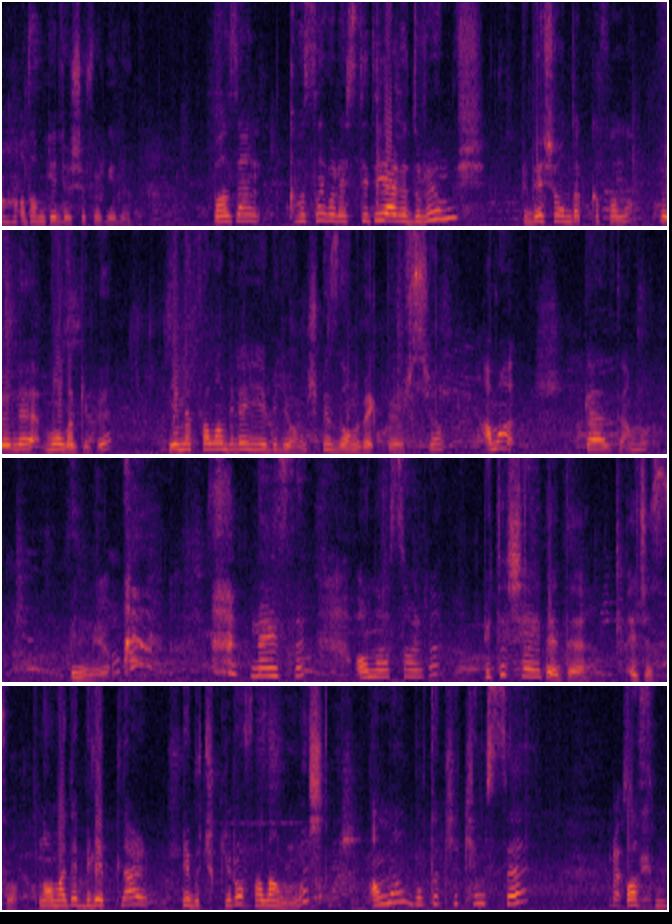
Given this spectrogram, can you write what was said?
Aha, adam geliyor, şoför geliyor. Bazen kafasına göre istediği yerde duruyormuş. Bir 5-10 dakika falan. Böyle mola gibi. Yemek falan bile yiyebiliyormuş. Biz de onu bekliyoruz şu an. Ama geldi ama bilmiyor. Neyse. Ondan sonra bir de şey dedi Ece Su. Normalde biletler bir buçuk euro falanmış. Ama buradaki kimse Basmıyor.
